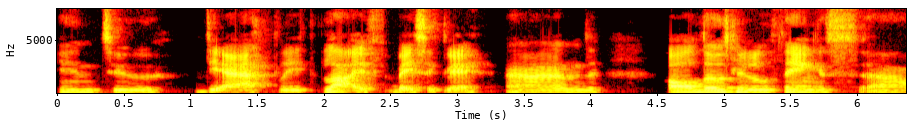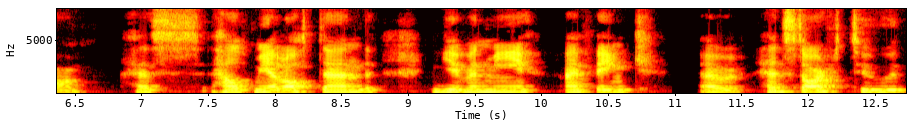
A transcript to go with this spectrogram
into the athlete life basically? And all those little things uh, has helped me a lot and given me i think a head start to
